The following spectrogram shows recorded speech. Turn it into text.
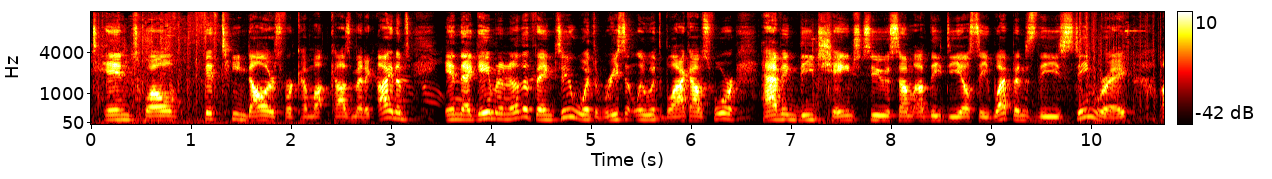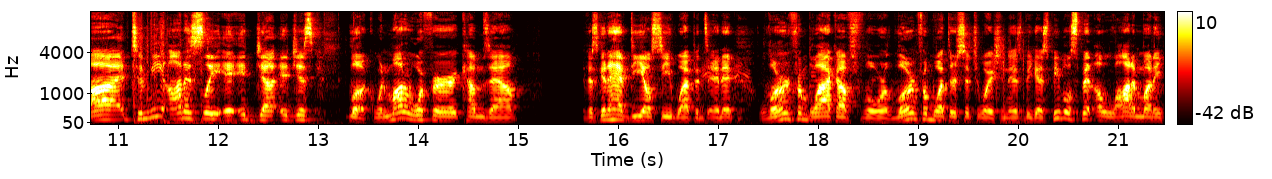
10, 12, $15 for cosmetic items in that game. And another thing too, with recently with Black Ops 4 having the change to some of the DLC weapons, the Stingray, uh, to me, honestly, it, it, it just, look, when Modern Warfare comes out, if it's going to have DLC weapons in it, learn from Black Ops 4, learn from what their situation is, because people spent a lot of money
